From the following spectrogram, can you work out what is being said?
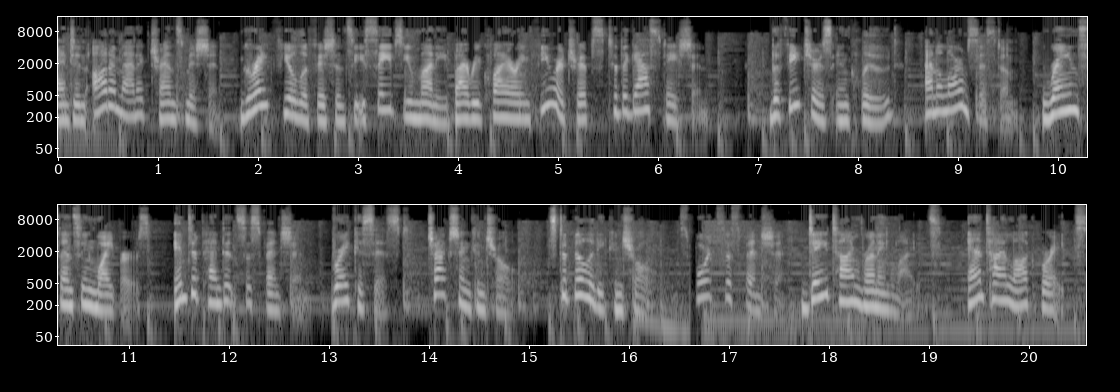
and an automatic transmission. Great fuel efficiency saves you money by requiring fewer trips to the gas station. The features include an alarm system, rain-sensing wipers, independent suspension, brake assist, traction control, stability control, sports suspension, daytime running lights, anti-lock brakes,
